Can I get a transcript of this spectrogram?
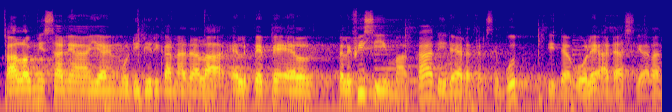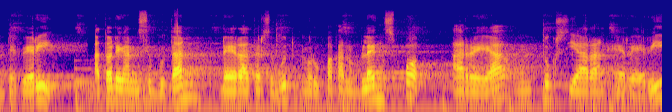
kalau misalnya yang mau didirikan adalah LPPL televisi maka di daerah tersebut tidak boleh ada siaran TVRI atau dengan sebutan daerah tersebut merupakan blank spot area untuk siaran RRI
